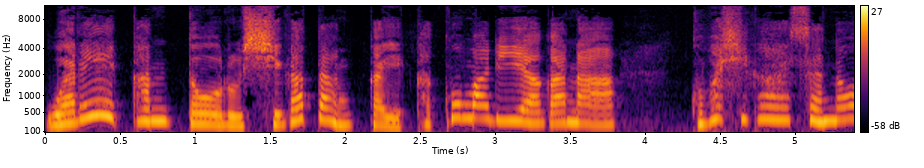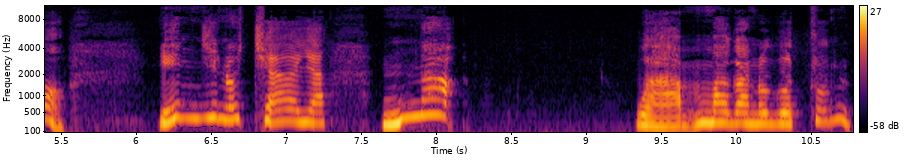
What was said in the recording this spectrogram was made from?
われえかんとおるしがたんかいかくまりやがな、小橋川さの、えんじぬちゃや、な、わまがのごとん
